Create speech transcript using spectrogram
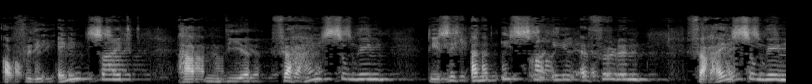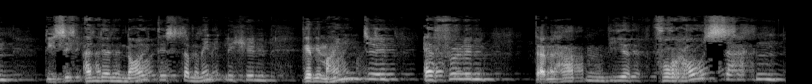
Auch für die Endzeit haben wir Verheißungen, die sich an Israel erfüllen, Verheißungen, die sich an der neutestamentlichen Gemeinde erfüllen. Dann haben wir Voraussagen,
